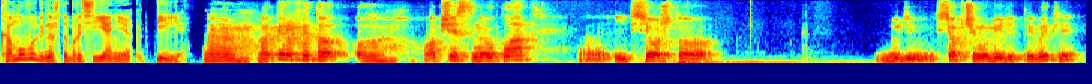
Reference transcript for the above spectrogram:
кому выгодно, чтобы россияне пили? Э, во-первых, это общественный уклад, э, и все, что люди, все, к чему люди привыкли,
